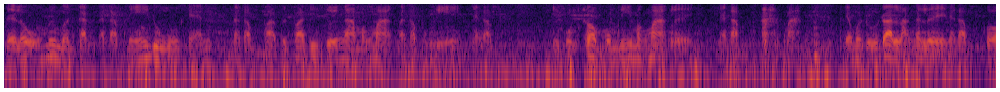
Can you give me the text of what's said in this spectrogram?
แต่ละองค์ไม่เหมือนกันนะครับนี่ให้ดูวงแขนนะครับผ้าเป็นผ้าที่สวยงามมาก ๆนะครับตรงนี้นะครับที่ผมชอบมุมนี้มาก ๆเลยนะครับอะมา เดี๋ยวมาดูด้านหลังกันเลยนะครับ ก็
